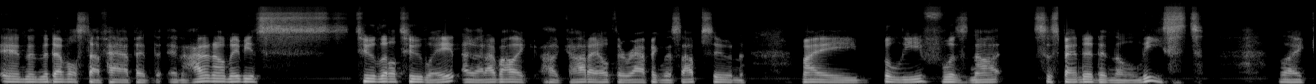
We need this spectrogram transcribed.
And then the devil stuff happened, and I don't know, maybe it's too little, too late. And I'm all like, oh god, I hope they're wrapping this up soon. My belief was not suspended in the least. Like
